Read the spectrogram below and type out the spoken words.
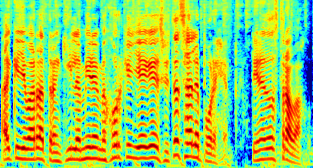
hay que llevarla tranquila. Mire, mejor que llegue, si usted sale, por ejemplo, tiene dos trabajos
